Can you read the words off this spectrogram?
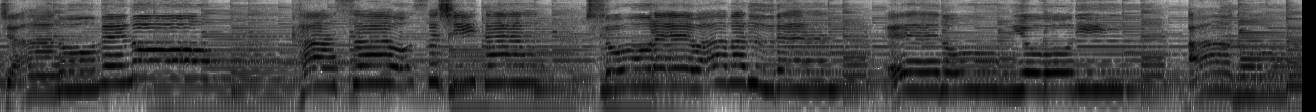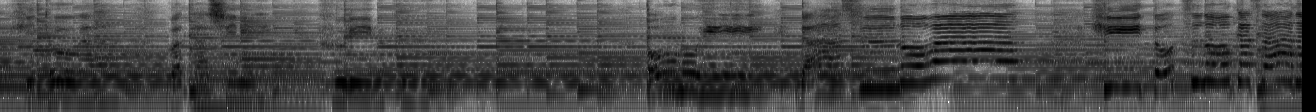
蛇の目の傘を差してそれはまるで絵のようにあの人が私に振り向く。思い出すのは一つの傘で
